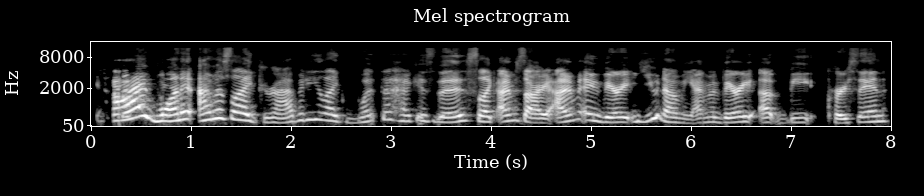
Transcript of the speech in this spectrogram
I wanted, I was like, Gravity, like, what the heck is this? Like, I'm sorry. I'm a very, you know me, I'm a very upbeat person.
